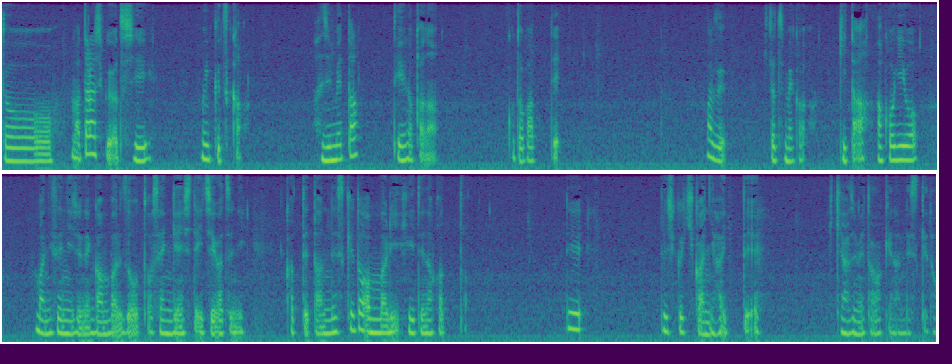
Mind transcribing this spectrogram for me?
と、まあ、新しく私もういくつか始めたっていうのかなことがあってまず1つ目がギター。アコギを、まあ、2020年頑張るぞと宣言して1月に買ってたんですけどあんまり弾いてなかった。で自粛期間に入って弾き始めたわけなんですけど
